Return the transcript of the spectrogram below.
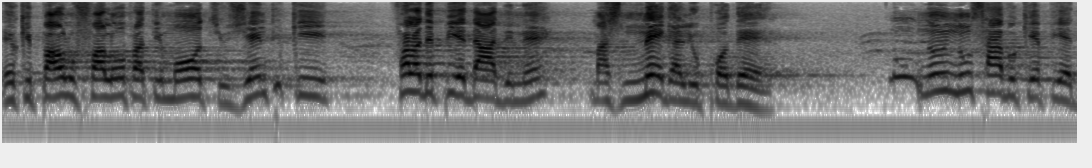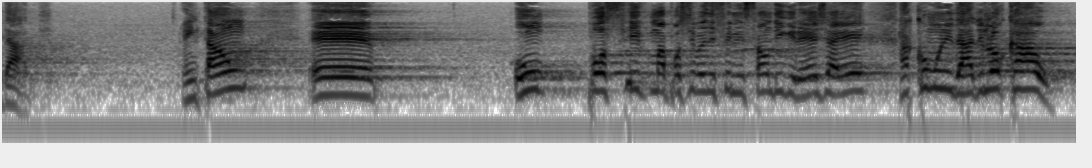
É o que Paulo falou para Timóteo: gente que fala de piedade, né? Mas nega-lhe o poder. Não, não, não, sabe o que é piedade. Então, é, um possível, uma possível definição de igreja é a comunidade local.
